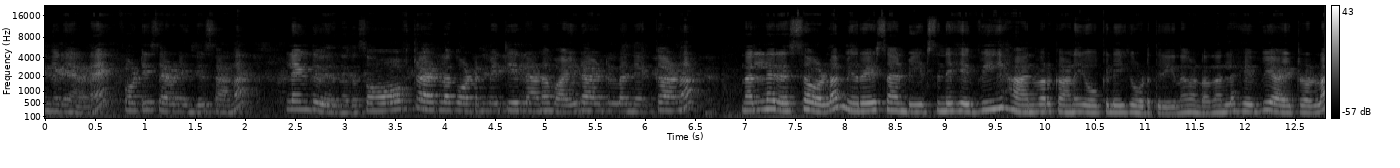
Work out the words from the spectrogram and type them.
ഇങ്ങനെയാണ്. ഫോർട്ടി സെവൻ ഇഞ്ചസ് ആണ് ലെങ്ത് വരുന്നത്. സോഫ്റ്റ് ആയിട്ടുള്ള കോട്ടൺ മെറ്റീരിയലാണ് വൈഡ് ആയിട്ടുള്ള നെക്കാണ് നല്ല രസമുള്ള മിറേഴ്സ് ആൻഡ് ബീഡ്സിന്റെ ഹെവി ഹാൻഡ് വർക്കാണ് യോക്കിലേക്ക് കൊടുത്തിരിക്കുന്നത്. കണ്ടോ? നല്ല ഹെവി ആയിട്ടുള്ള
